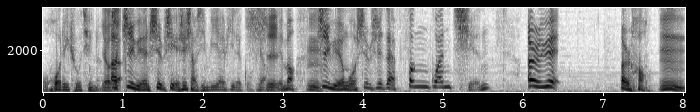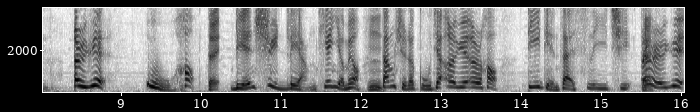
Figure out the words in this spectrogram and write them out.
我获利出清了。啊，智源是不是也是小型 VIP 的股票？是，有没有？嗯、智原我是不是在封关前二月二号？嗯，二月五号，对，连续两天有没有？嗯，当时的股价二月二号。低点在四一七，二月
